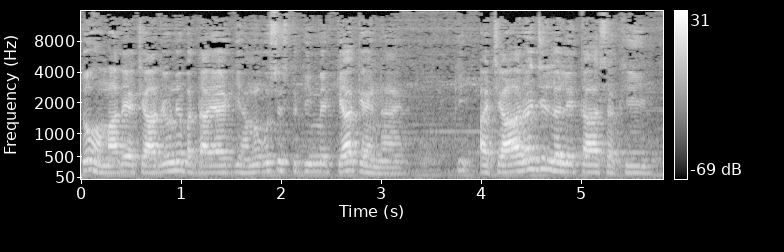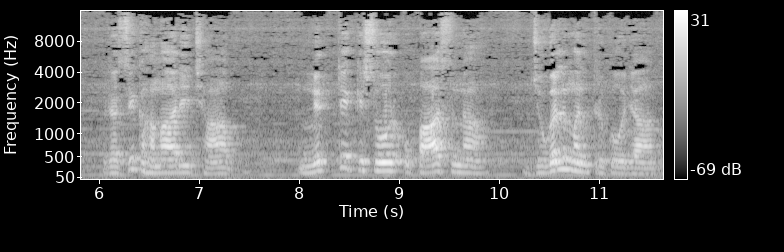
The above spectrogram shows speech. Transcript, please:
तो हमारे आचार्यों ने बताया कि हमें उस स्थिति में क्या कहना है कि आचार्य ललिता सखी, रसिक हमारी छाप, नित्य किशोर उपासना, जुगल मंत्र को जाप।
